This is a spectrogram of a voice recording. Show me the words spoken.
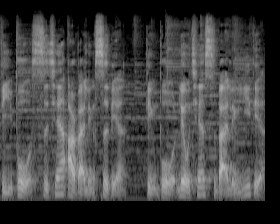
底部4204点，顶部6401点。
